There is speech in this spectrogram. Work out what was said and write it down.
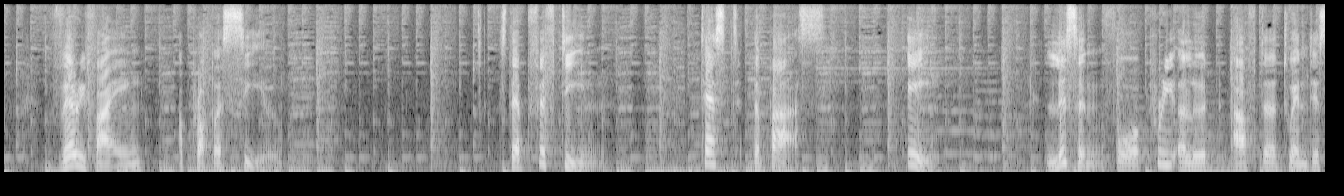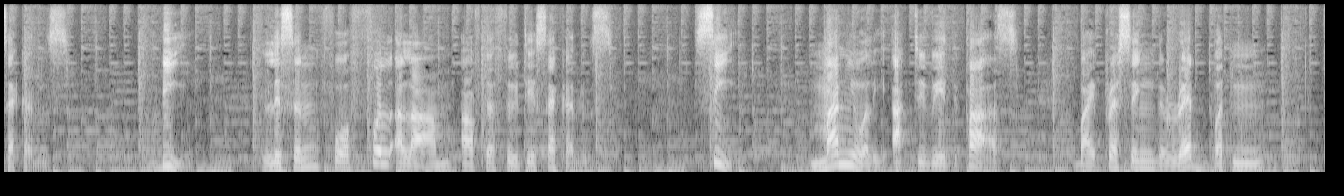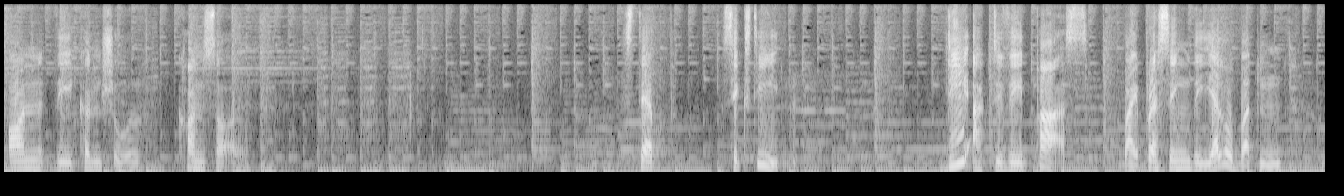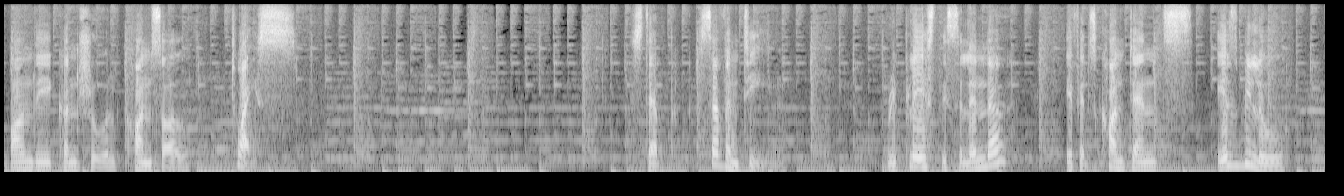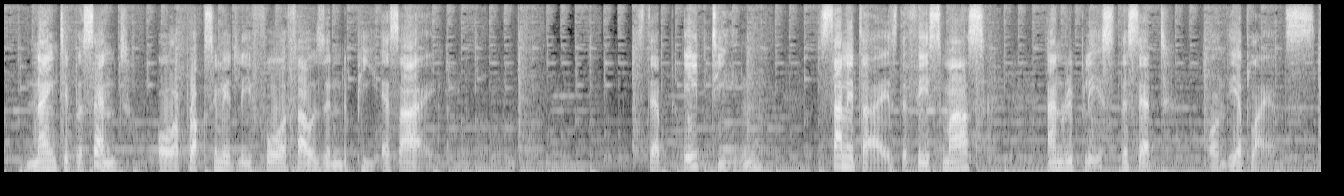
verifying a proper seal. Step 15. Test the pass. A. Listen for pre-alert after 20 seconds. B. Listen for full alarm after 30 seconds. C. Manually activate the pass by pressing the red button on the control console. Step 16. Deactivate pass by pressing the yellow button on the control console twice. Step 17. Replace the cylinder if its contents is below 90% or approximately 4000 psi. Step 18. Sanitize the face mask and replace the set on the appliance.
